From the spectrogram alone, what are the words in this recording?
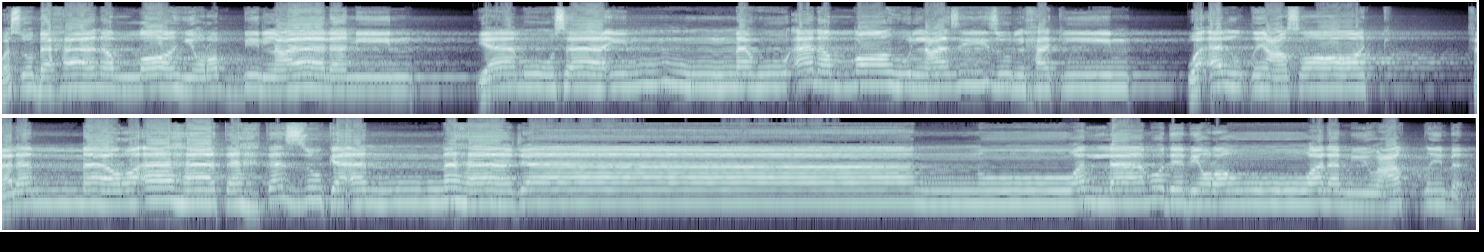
وسبحان الله رب العالمين. يا موسى إنه أنا الله العزيز الحكيم. وألق عصاك. فلما رآها تهتز كأنها جان. ولا مدبرا ولم يعقب.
